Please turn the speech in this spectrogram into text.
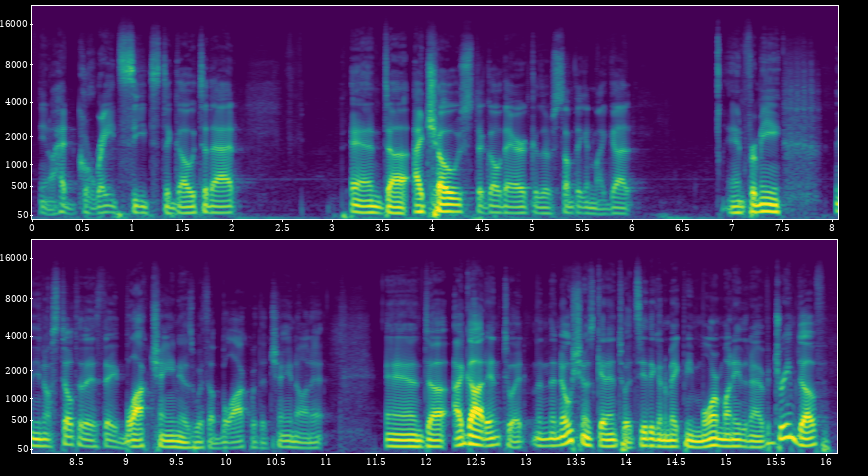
you know, had great seats to go to that. And uh, I chose to go there because there was something in my gut. And for me, you know, still to this day, blockchain is with a block with a chain on it. And uh, I got into it. And the notion was get into it. It's either going to make me more money than I ever dreamed of,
